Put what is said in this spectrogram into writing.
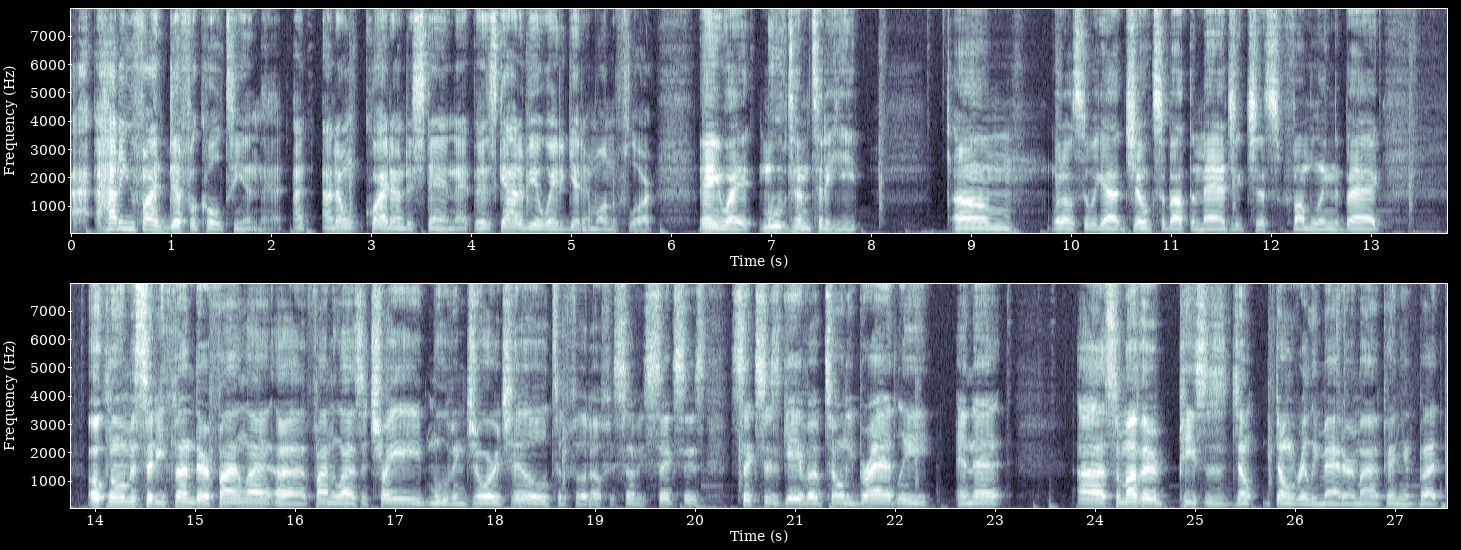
how do you find difficulty in that? I, I don't quite understand that. There's got to be a way to get him on the floor. Anyway, moved him to the Heat. Um, what else do we got? Jokes about the Magic just fumbling the bag. Oklahoma City Thunder finalize, uh, finalized a trade, moving George Hill to the Philadelphia 76ers. Sixers gave up Tony Bradley, and that uh, some other pieces don't don't really matter in my opinion. But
